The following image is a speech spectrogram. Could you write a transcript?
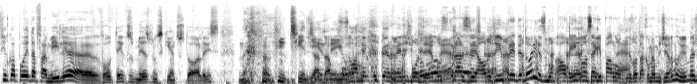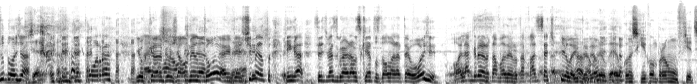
Vim com o apoio da família, eh, voltei com os mesmos 500 dólares. né? Não tinha dinheiro nenhum. Só recuperou ele de Podemos novo. trazer aula de empreendedorismo. Alguém consegue ir pra Londres É. voltar com o mesmo dinheiro no me ajudou já. Já. Porra. E o É câmbio já aula. aumentou, é investimento. Quem se ele tivesse guardado os 500 dólares até hoje, olha a grana, tá valendo, tá quase 7 pila, Não, entendeu? não, eu, eu consegui comprar um Fiat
